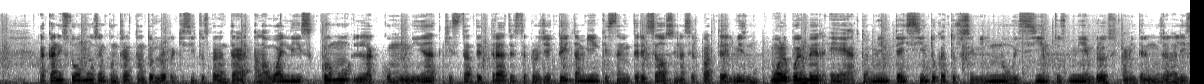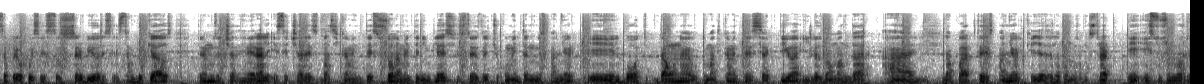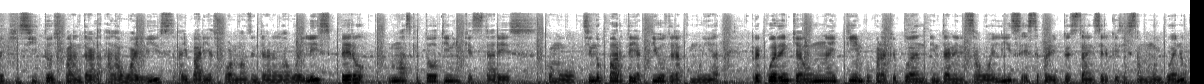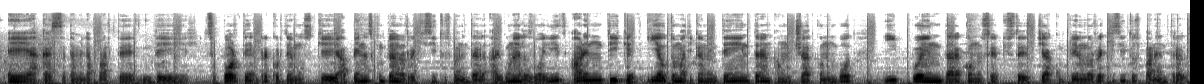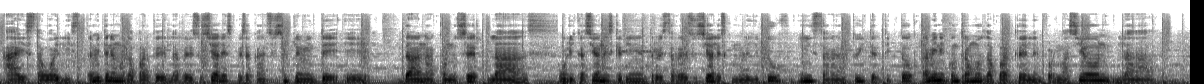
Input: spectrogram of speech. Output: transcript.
Acá en esto vamos a encontrar tanto los requisitos para entrar a la whitelist como la comunidad que está detrás de este proyecto y también que están interesados en hacer parte del mismo. Como lo pueden ver, eh, actualmente hay 114.900 miembros. También tenemos ya la lista, pero pues estos servidores están bloqueados. Tenemos el chat general. Este chat es básicamente solamente en inglés. Si ustedes de hecho comentan en español, eh, el bot da una automáticamente se activa y los va a mandar a la parte de español que ya se las vamos a mostrar. Eh, estos son los requisitos para entrar a la whitelist. Hay varias formas de entrar a la whitelist, pero más que todo tienen que estar es como siendo parte y activos de la comunidad Recuerden que aún hay tiempo para que puedan entrar en esta whitelist. Este proyecto está en serio que sí está muy bueno. Eh, acá está también la parte de soporte. Recordemos que apenas cumplan los requisitos para entrar a alguna de las whitelists, abren un ticket y automáticamente entran a un chat con un bot y pueden dar a conocer que ustedes ya cumplieron los requisitos para entrar a esta whitelist. También tenemos la parte de las redes sociales, pues acá simplemente eh, dan a conocer las publicaciones que tiene dentro de estas redes sociales como la YouTube, Instagram, Twitter, TikTok. También encontramos la parte de la información, la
